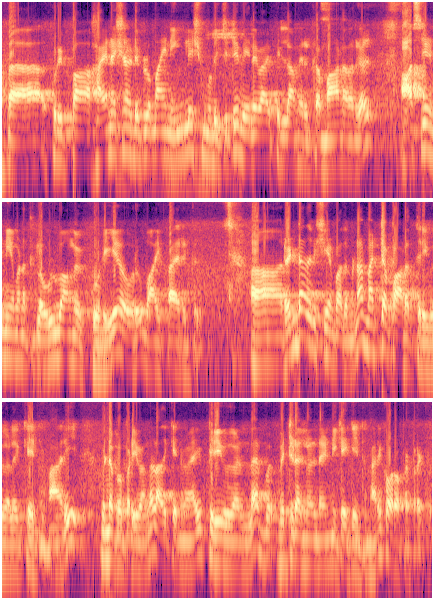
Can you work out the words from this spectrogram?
அப்போ குறிப்பாக high national diploma in English முடிச்சுட்டு வேலைவாய்ப்பு இல்லாமல் இருக்கிற மாணவர்கள் ஆசிரியர் நியமனத்துக்குள்ள உள்வாங்கக்கூடிய ஒரு வாய்ப்பாக இருக்குது. ரெண்டாவது விஷயம் பார்த்தோம்னா மற்ற பாடப்பிரிவுகளுக்கு ஏற்ற மாதிரி விண்ணப்ப படிவங்கள் அதுக்கேற்ற மாதிரி பிரிவுகளில் வெற்றிடங்கள் எண்ணிக்கைக்கு ஏற்ற மாதிரி கோரப்பட்டிருக்கு.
